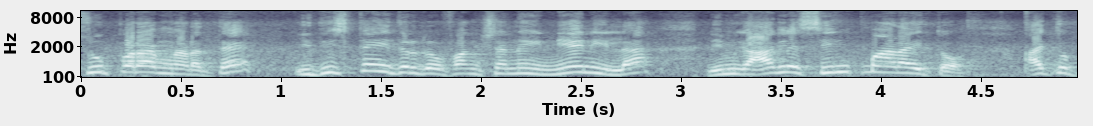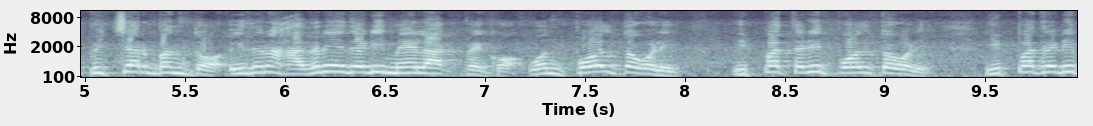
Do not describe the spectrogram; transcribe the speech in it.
ಸೂಪರಾಗಿ ಮಾಡುತ್ತೆ ಇದಿಷ್ಟೇ ಇದ್ರದ್ದು ಫಂಕ್ಷನ್ನು ಇನ್ನೇನಿಲ್ಲ. ನಿಮ್ಗೆ ಆಗಲೇ ಸಿಂಕ್ ಮಾಡಾಯಿತು. ಆಯಿತು ಪಿಕ್ಚರ್ ಬಂತು. ಇದನ್ನು ಹದಿನೈದು ಅಡಿ ಮೇಲೆ ಹಾಕಬೇಕು. ಒಂದು ಪೋಲ್ ತೊಗೊಳ್ಳಿ. ಇಪ್ಪತ್ತಡಿ ಪೋಲ್ ತೊಗೊಳ್ಳಿ. ಇಪ್ಪತ್ತಡಿ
